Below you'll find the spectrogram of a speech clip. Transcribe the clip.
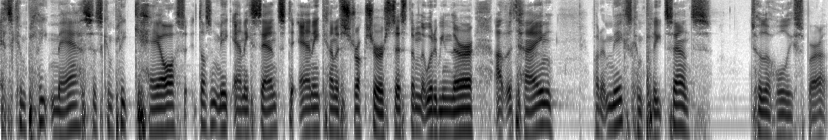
it's complete mess, it's complete chaos. It doesn't make any sense to any kind of structure or system that would have been there at the time, but it makes complete sense to the Holy Spirit.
